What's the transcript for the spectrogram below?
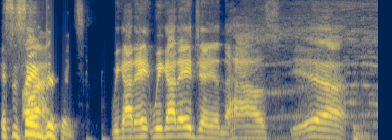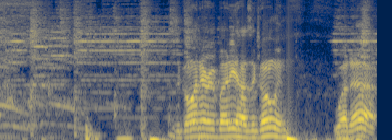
It's the same right. difference. We got a we got AJ in the house. Yeah. How's it going, everybody? How's it going? What up?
